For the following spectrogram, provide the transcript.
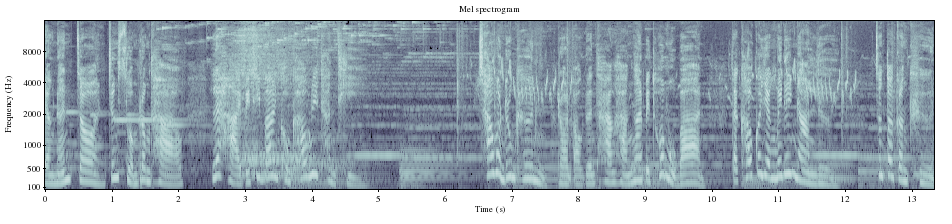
ดังนั้นจอห์นจึงสวมรองเท้า และหายไปที่บ้านของเขาในทันที เช้าวันรุ่งขึ้น รอนออกเดินทางหางานไปทั่วหมู่บ้าน แต่เขาก็ยังไม่ได้งานเลย จนตอนกลางคืน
